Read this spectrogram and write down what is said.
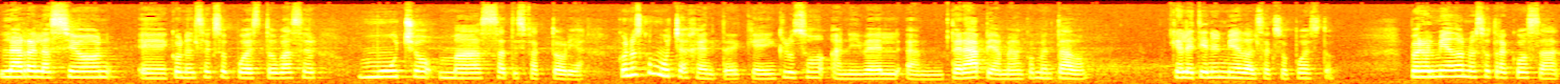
la relación eh, con el sexo opuesto va a ser mucho más satisfactoria. Conozco mucha gente que incluso a nivel em, terapia me han comentado que le tienen miedo al sexo opuesto, pero el miedo no es otra cosa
